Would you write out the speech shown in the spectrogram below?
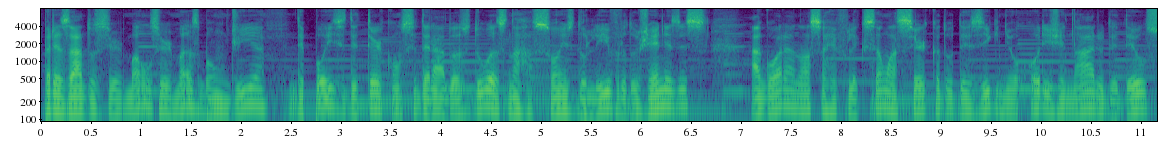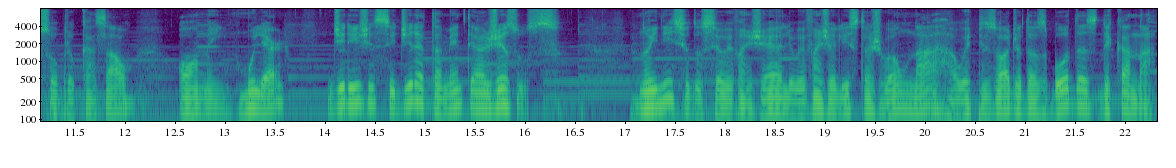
Prezados irmãos e irmãs, bom dia. Depois de ter considerado as duas narrações do livro do Gênesis, agora a nossa reflexão acerca do desígnio originário de Deus sobre o casal homem-mulher dirige-se diretamente a Jesus. No início do seu evangelho, o evangelista João narra o episódio das bodas de Caná,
